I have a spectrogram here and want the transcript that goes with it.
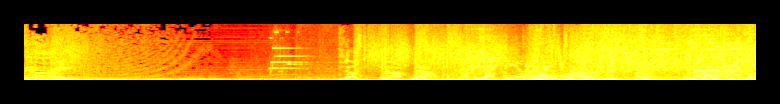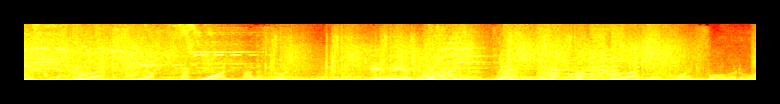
Fury! Now! That's one! Understood. Igneous They're quite formidable.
